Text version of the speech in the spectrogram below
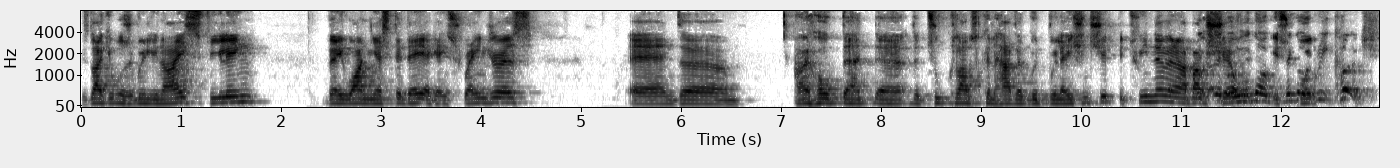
It's like it was a really nice feeling. They won yesterday against Rangers. And um, I hope that the, the two clubs can have a good relationship between them. And about they Shell, they got, they got, they got a Greek coach.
